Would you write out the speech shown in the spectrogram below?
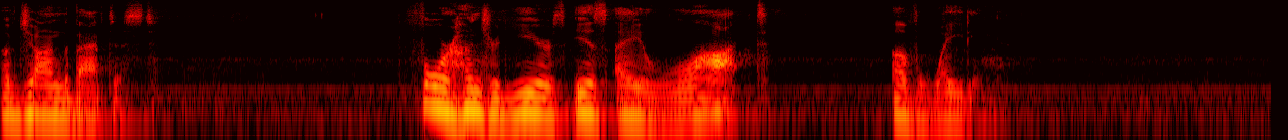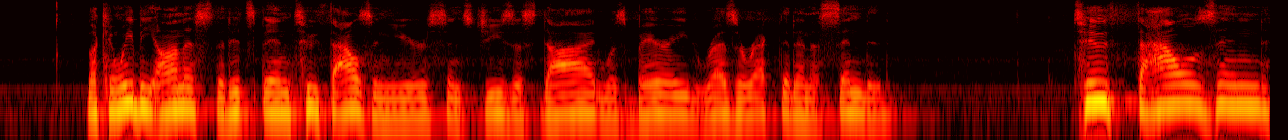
of John the Baptist. 400 years is a lot of waiting. But can we be honest that it's been 2,000 years since Jesus died, was buried, resurrected, and ascended? 2,000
